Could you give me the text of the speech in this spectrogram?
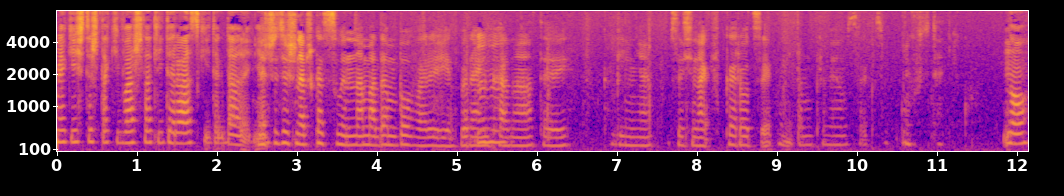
tam jakiś też taki warsztat literacki i tak dalej, nie? Znaczy też na przykład słynna Madame Bovary, jakby ręka Mhm. na tej kabinie, w sensie na, w karocy, jak oni tam uprawiają seks. No.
